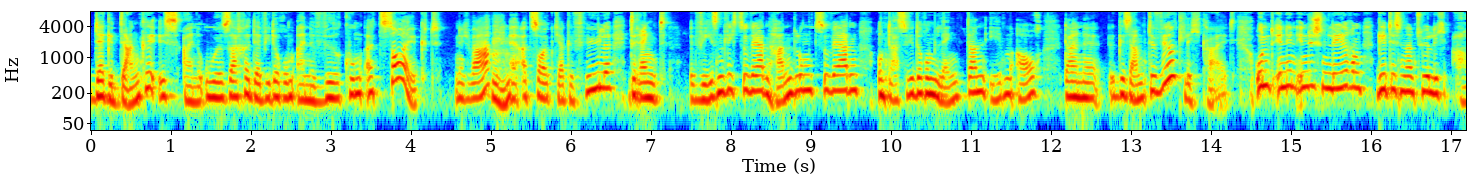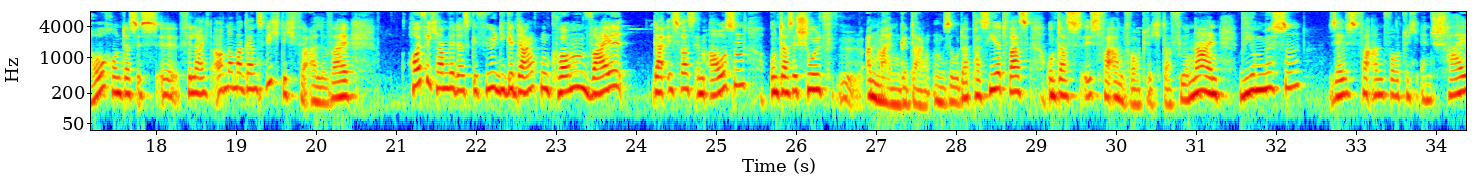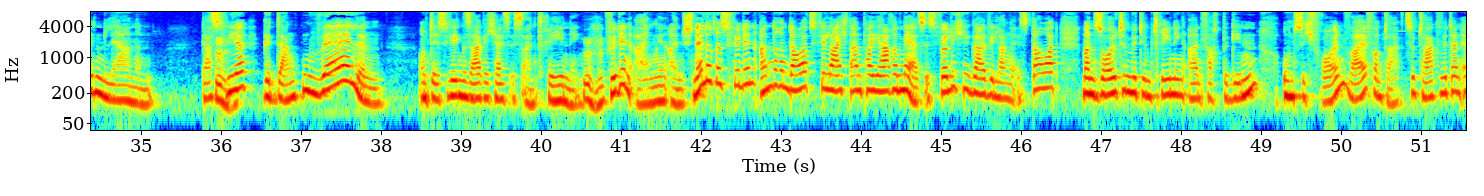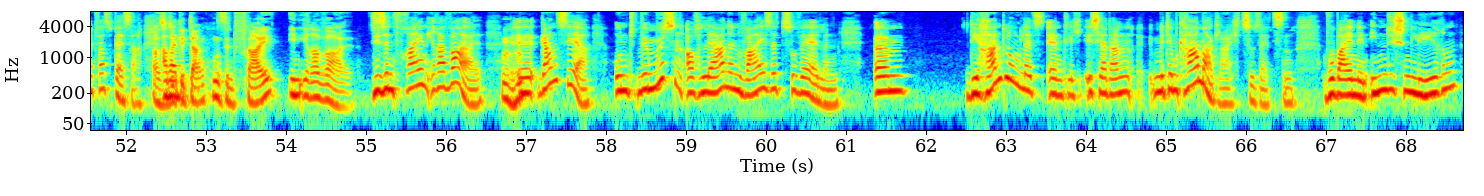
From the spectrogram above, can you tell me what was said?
der Gedanke ist eine Ursache, der wiederum eine Wirkung erzeugt, nicht wahr? Mhm. Er erzeugt ja Gefühle, drängt wesentlich zu werden, Handlung zu werden und das wiederum lenkt dann eben auch deine gesamte Wirklichkeit. Und in den indischen Lehren geht es natürlich auch und das ist äh, vielleicht auch noch mal ganz wichtig für alle, weil häufig haben wir das Gefühl, die Gedanken kommen, weil da ist was im Außen und das ist schuld an meinen Gedanken so. Da passiert was und das ist verantwortlich dafür. Nein, wir müssen selbstverantwortlich entscheiden lernen, dass mhm. wir Gedanken wählen. Und deswegen sage ich ja, es ist ein Training. Mhm. Für den einen ein schnelleres, für den anderen dauert es vielleicht ein paar Jahre mehr. Es ist völlig egal, wie lange es dauert. Man sollte mit dem Training einfach beginnen und sich freuen, weil von Tag zu Tag wird dann etwas besser. Also Aber die Gedanken sind frei in ihrer Wahl. Sie sind frei in ihrer Wahl, mhm. äh, ganz sehr. Und wir müssen auch lernen, weise zu wählen. Ähm, die Handlung letztendlich ist ja dann mit dem Karma gleichzusetzen, wobei in den indischen Lehren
